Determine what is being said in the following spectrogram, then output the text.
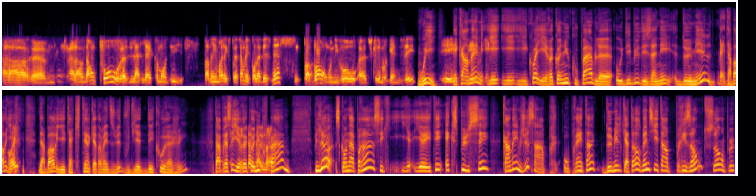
Alors, euh, alors donc pour la, la, comme on dit, pardonnez-moi l'expression, mais pour la business, c'est pas bon au niveau euh, du crime organisé. Oui, mais quand même, il, est, il, est, quoi? Il est reconnu coupable euh, au début des années 2000. Ben, d'abord, il, d'abord, il est acquitté en 98. Vous deviez être découragé. Puis après ça, il est reconnu coupable. Puis là, ce qu'on apprend, c'est qu'il a été expulsé quand même juste au printemps 2014, même s'il est en prison, tout ça, on peut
